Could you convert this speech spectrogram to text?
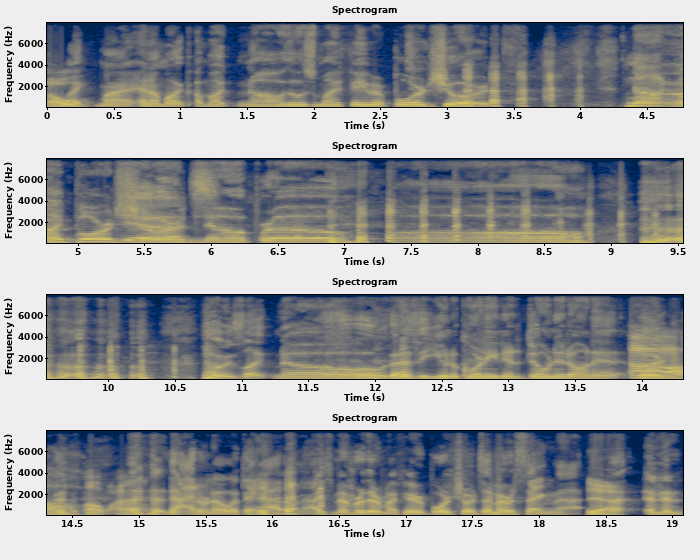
Oh. like my, and I'm like, I'm like, no, those are my favorite board shorts. Not my board yeah, shorts. no, bro. oh. I was like, no, that has a unicorn eating a donut on it. Oh. Like- Oh, oh wow. no, I don't know what they had on it. I just remember they're my favorite board shorts. I remember saying that. Yeah. But- and then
